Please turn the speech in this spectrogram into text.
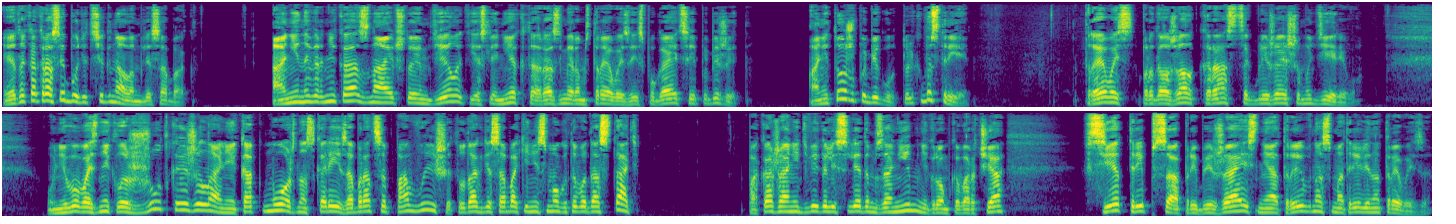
это как раз и будет сигналом для собак. Они наверняка знают, что им делать, если некто размером с Тревойза испугается и побежит. Они тоже побегут, только быстрее. Тревойс продолжал красться к ближайшему дереву. У него возникло жуткое желание как можно скорее забраться повыше, туда, где собаки не смогут его достать. Пока же они двигались следом за ним, негромко ворча, все три пса, приближаясь, неотрывно смотрели на Тревейза.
